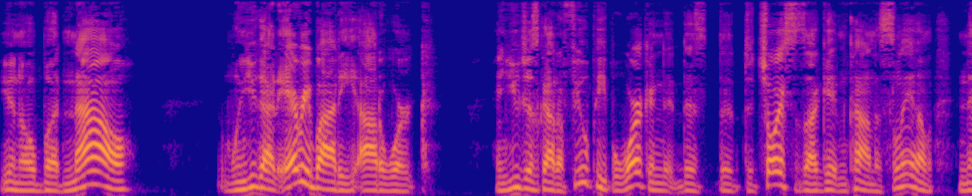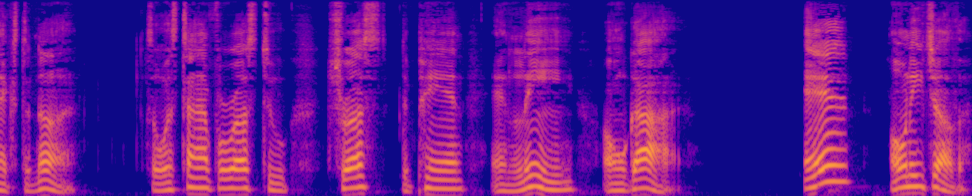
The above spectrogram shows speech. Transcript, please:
you know. But now, when you got everybody out of work and you just got a few people working, the the, the choices are getting kind of slim, next to none. So it's time for us to trust, depend, and lean on God and on each other.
